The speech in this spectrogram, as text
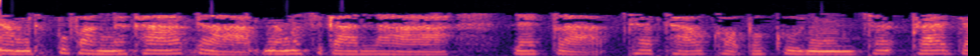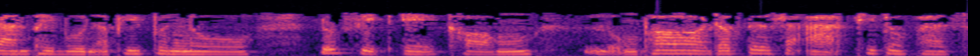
นำท่านผู้ฟังนะคะกราบนมัสการลา และกราบแทบเท้าขอบพระคุณพระอาจารย์ไพบุญอภิปุโน ลูกศิษย์เอกของหลวงพ่อดรสะอาดทิโตภาโส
